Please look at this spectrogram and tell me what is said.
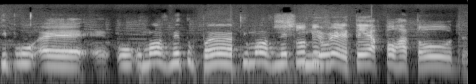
Tipo, é, é, o, o movimento punk, o movimento... Subverter a porra toda.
